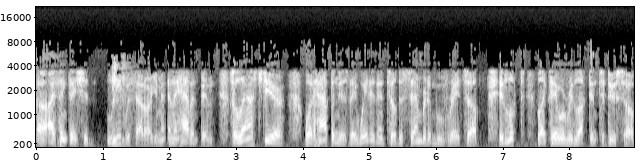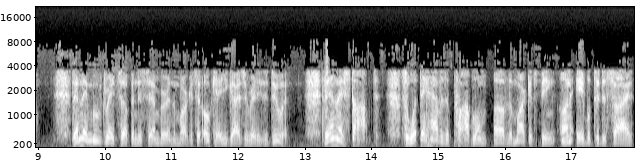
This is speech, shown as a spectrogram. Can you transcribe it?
Uh, I think they should lead with that argument, and they haven't been. So last year, what happened is they waited until December to move rates up. It looked like they were reluctant to do so. Then they moved rates up in December, and the market said, okay, you guys are ready to do it. Then they stopped. So what they have is a problem of the markets being unable to decide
